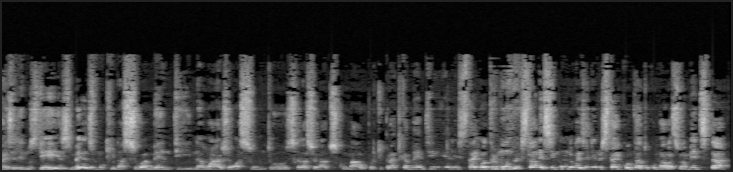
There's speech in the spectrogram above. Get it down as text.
Mas ele nos diz, mesmo que na sua mente não hajam assuntos relacionados com o mal, porque praticamente ele está em outro mundo, ele está nesse mundo, mas ele não está em contato com o mal, a sua mente está,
